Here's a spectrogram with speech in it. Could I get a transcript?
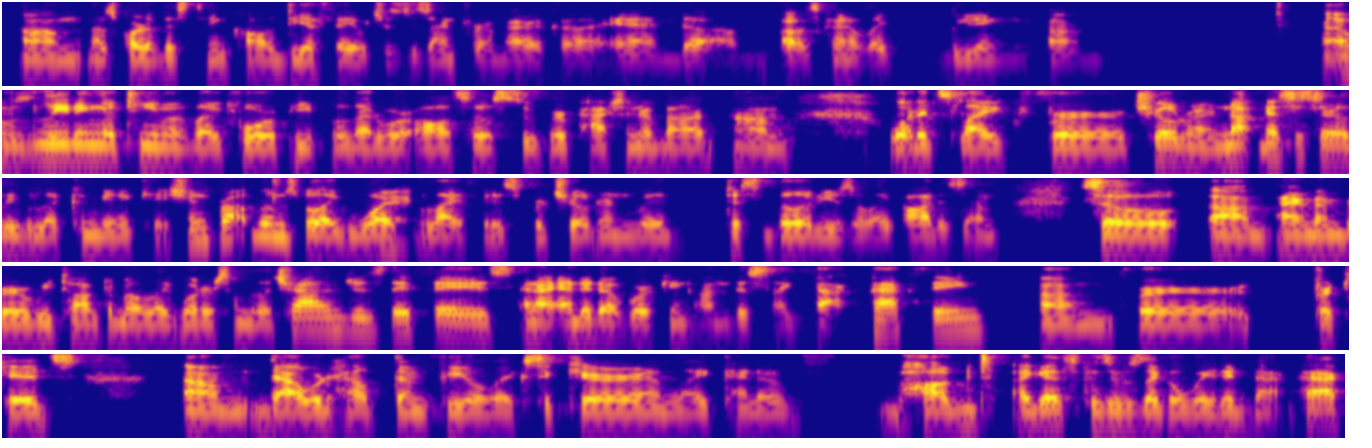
um, I was part of this thing called DFA, which is Design for America, and um, I was kind of like leading um, I was leading a team of like four people that were also super passionate about um, what it's like for children, not necessarily with like communication problems, but like what life is for children with disabilities or like autism. So um, I remember we talked about like what are some of the challenges they face, and I ended up working on this like backpack thing um, for for kids um, that would help them feel like secure and like kind of hugged i guess because it was like a weighted backpack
